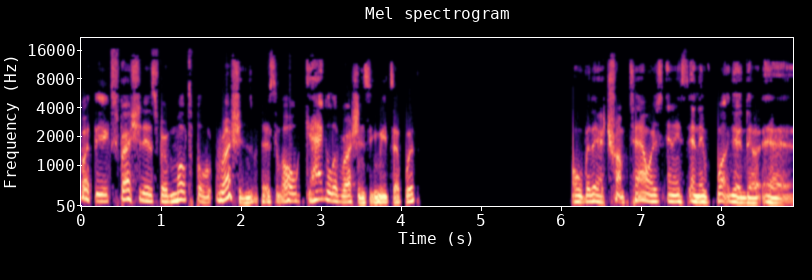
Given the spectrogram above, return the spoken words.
what the expression is for multiple Russians, but there's a whole gaggle of Russians he meets up with over there Trump Towers, and it's, and they, uh,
